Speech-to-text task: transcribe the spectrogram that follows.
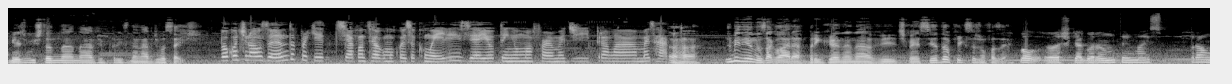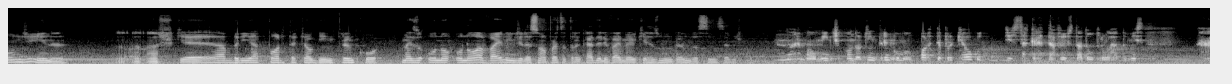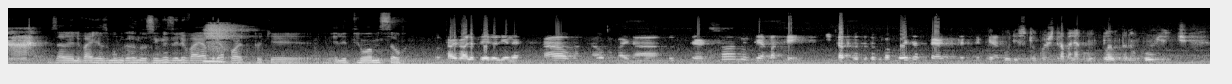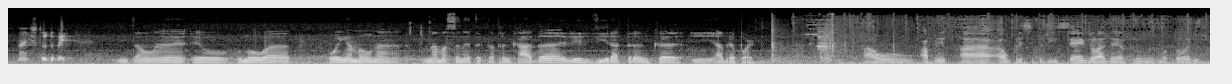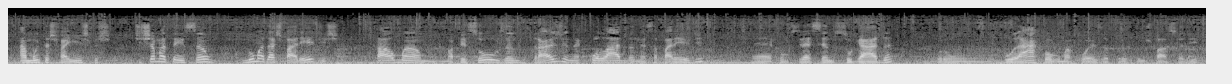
mesmo estando na nave, na nave de vocês. Vou continuar usando, porque se acontecer alguma coisa com eles, e aí eu tenho uma forma de ir pra lá mais rápido. Aham. Os meninos agora brincando na nave desconhecida, o que, que vocês vão fazer? bom, eu acho que agora não tem mais pra onde ir, né? Acho que é abrir a porta que alguém trancou. Mas o, No- o Noah vai em direção à porta trancada, ele vai meio que resmungando assim, sabe? Tipo, Normalmente, quando alguém tranca uma porta é porque algo desagradável está do outro lado, mas. Ah, sabe, ele vai resmungando assim, mas ele vai abrir a porta, porque ele tem uma missão. O Tarja olha pra ele ali, né? Calma, calma, vai dar tudo certo. Só manter a paciência. E caso aconteça alguma coisa, perde pra que você quer. por isso que eu gosto de trabalhar com planta, não com gente. Mas tudo bem. Então é, eu, o Noah põe a mão na, na maçaneta que tá trancada, ele vira a tranca e abre a porta. Ao abrir, há um princípio de incêndio lá dentro nos motores, há muitas faíscas. Te chama a atenção, numa das paredes tá uma, uma pessoa usando traje, né, colada nessa parede, é, como se estivesse sendo sugada por um buraco, alguma coisa pro, pro espaço ali.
